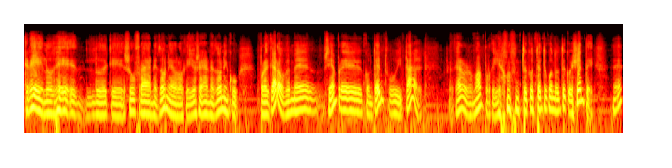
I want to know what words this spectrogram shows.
cree lo de lo de que sufra anedonia o lo que yo sea anedónico porque claro venme siempre contento y tal claro normal porque yo estoy contento cuando estoy consciente ¿eh?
